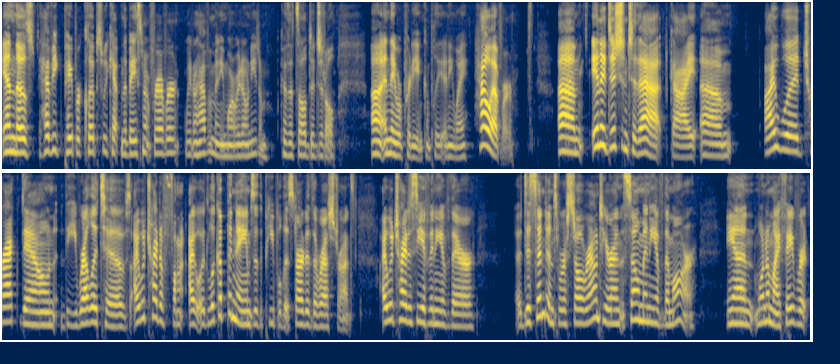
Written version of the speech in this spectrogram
And those heavy paper clips we kept in the basement forever, we don't have them anymore. We don't need them because it's all digital. Uh, and they were pretty incomplete anyway. However, um, in addition to that, Guy, um, I would track down the relatives. I would try to find, I would look up the names of the people that started the restaurants. I would try to see if any of their uh, descendants were still around here, and so many of them are. And one of my favorite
